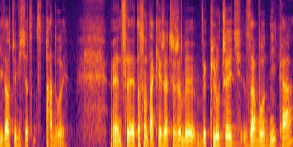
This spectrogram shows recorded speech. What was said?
I to oczywiście co? Spadły. Więc y, to są takie rzeczy, żeby wykluczyć zawodnika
